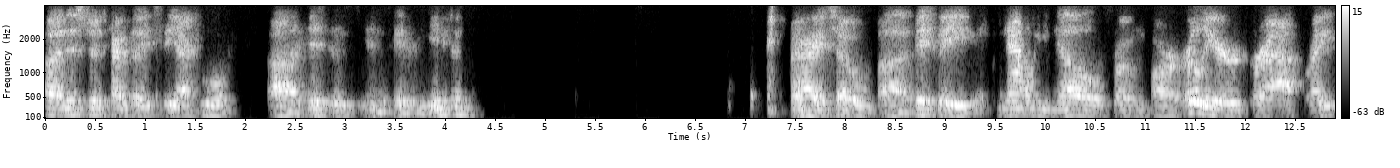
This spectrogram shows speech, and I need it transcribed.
uh, this just calculates the actual uh, distance in the state standard deviation. All right, so uh, basically now we know from our earlier graph, right,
